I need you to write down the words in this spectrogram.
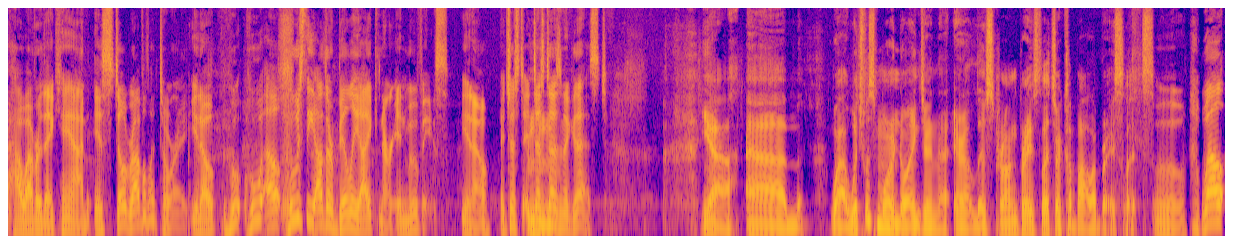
however they can, is still revelatory. You know who who else, who's the other Billy Eichner in movies? You know, it just it just doesn't exist. Yeah. Um, wow. Which was more annoying during that era? Live Strong bracelets or Kabbalah bracelets? Ooh. Well,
